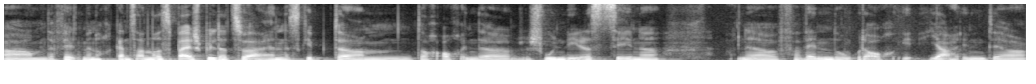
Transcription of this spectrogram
Ähm, da fällt mir noch ein ganz anderes Beispiel dazu ein. Es gibt ähm, doch auch in der schwulen Lederszene eine Verwendung oder auch ja in der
